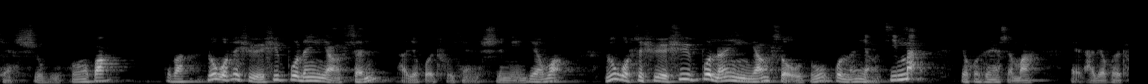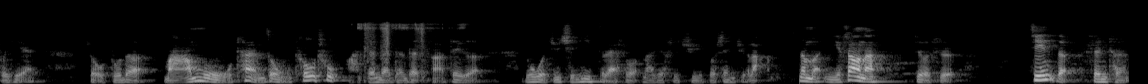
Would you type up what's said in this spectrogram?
现视物昏花。对吧？如果是血虚不能养神，它就会出现失眠健忘；如果是血虚不能养手足，不能养经脉，就会出现什么？哎，它就会出现手足的麻木、颤动、抽搐啊，等等等等啊。这个如果举起例子来说，那就是举不胜举了。那么以上呢，就是筋的生成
